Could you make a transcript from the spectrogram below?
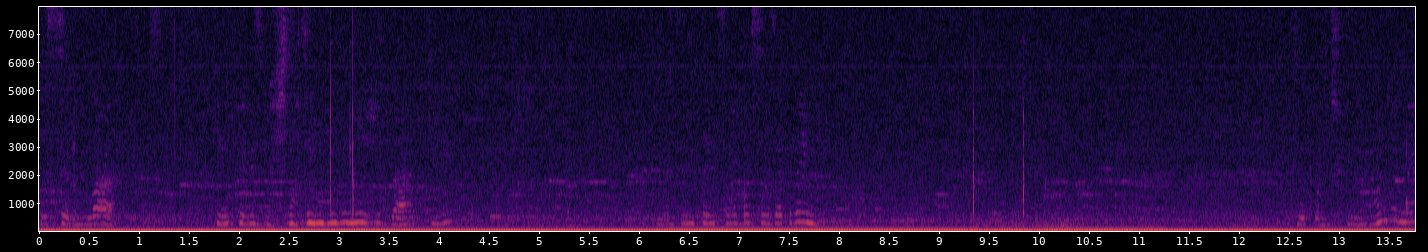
o celular. Que infelizmente não tem ninguém me ajudar aqui. Mas a intenção é vocês aprenderem. Aqui eu tô misturando, né?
